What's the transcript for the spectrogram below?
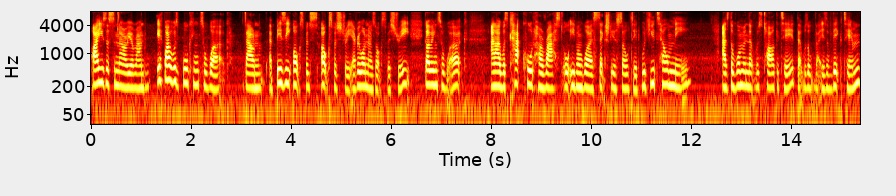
I use a scenario around if I was walking to work down a busy Oxford Oxford Street, everyone knows Oxford Street, going to work, and I was catcalled, harassed, or even worse, sexually assaulted, would you tell me, as the woman that was targeted, that was a, that is a victim,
